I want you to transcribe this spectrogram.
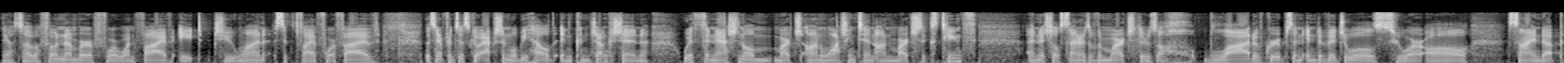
They also have a phone number, 415 821 6545. The San Francisco action will be held in conjunction with the National March on Washington on March 16th. Initial signers of the march, there's a lot of groups and individuals who are all signed up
